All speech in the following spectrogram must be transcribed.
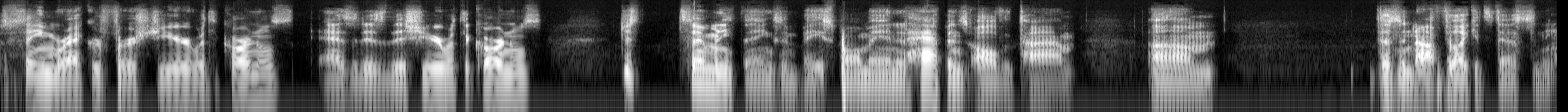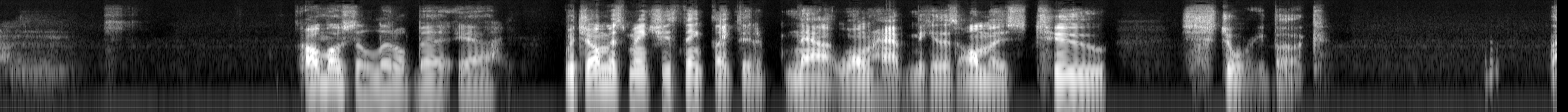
same record first year with the Cardinals as it is this year with the Cardinals so many things in baseball, man. It happens all the time. Um, does it not feel like it's destiny? Almost a little bit, yeah. Which almost makes you think like that now it won't happen because it's almost too storybook.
